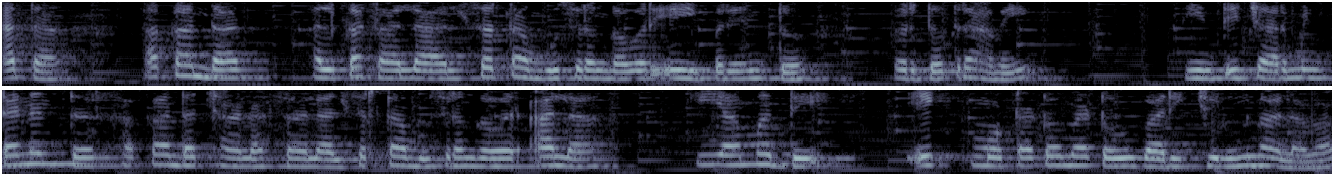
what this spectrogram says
आता हा कांदा हलकासा लालसर तांबूस रंगावर येईपर्यंत परतत राहावे. तीन ते चार मिनटानंतर हा कांदा छान असा लालसर तांबूस रंगावर आला की यामध्ये एक मोठा टोमॅटो बारीक चिरून घालावा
